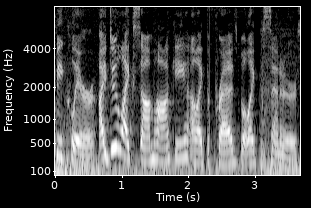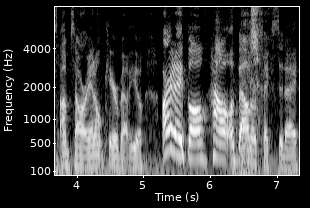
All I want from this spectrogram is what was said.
be clear. I do like some hockey. I like the Preds, but like the Senators. I'm sorry, I don't care about you. All right, Eight Ball, how about our picks today?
